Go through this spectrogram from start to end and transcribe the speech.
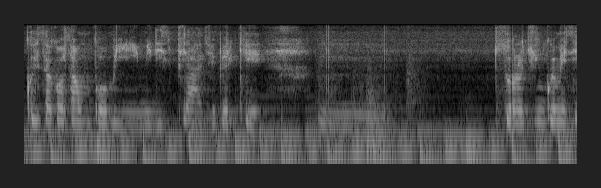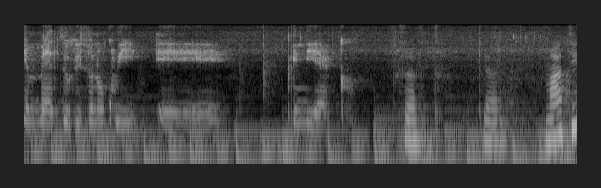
questa cosa un po' mi, mi dispiace perché mh, mm, sono cinque mesi e mezzo che sono qui e. Certo, chiaro. Mati?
